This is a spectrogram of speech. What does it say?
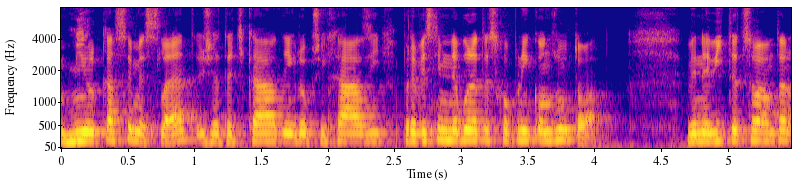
mílka si myslet, že teďka někdo přichází, protože vy s ním nebudete schopný konzultovat. Vy nevíte, co vám ten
